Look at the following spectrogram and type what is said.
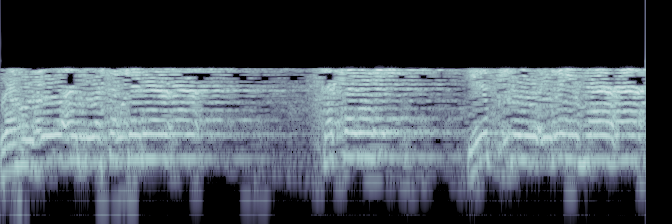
وهدوءا وسكنا. سكن يسكن إليها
